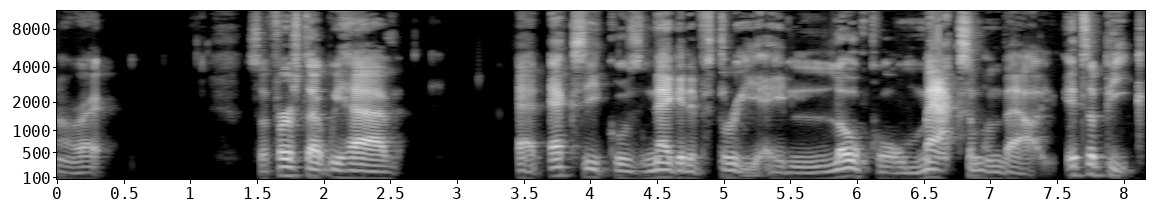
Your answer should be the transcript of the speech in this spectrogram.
All right. So first up we have at x equals negative 3, a local maximum value. It's a peak.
